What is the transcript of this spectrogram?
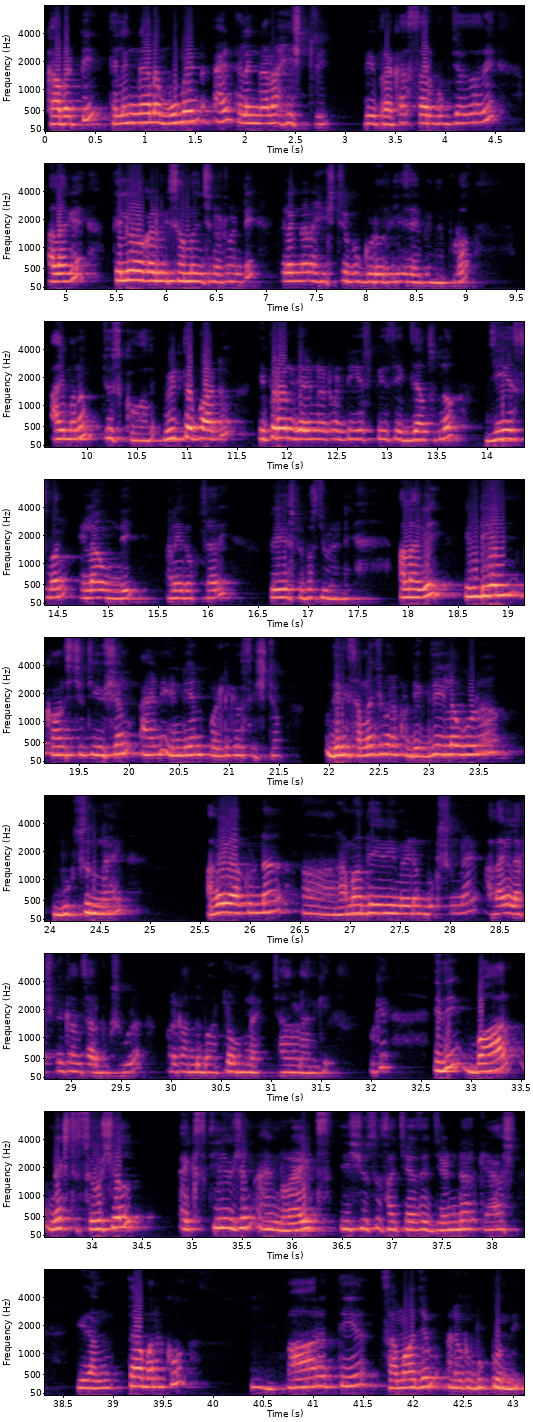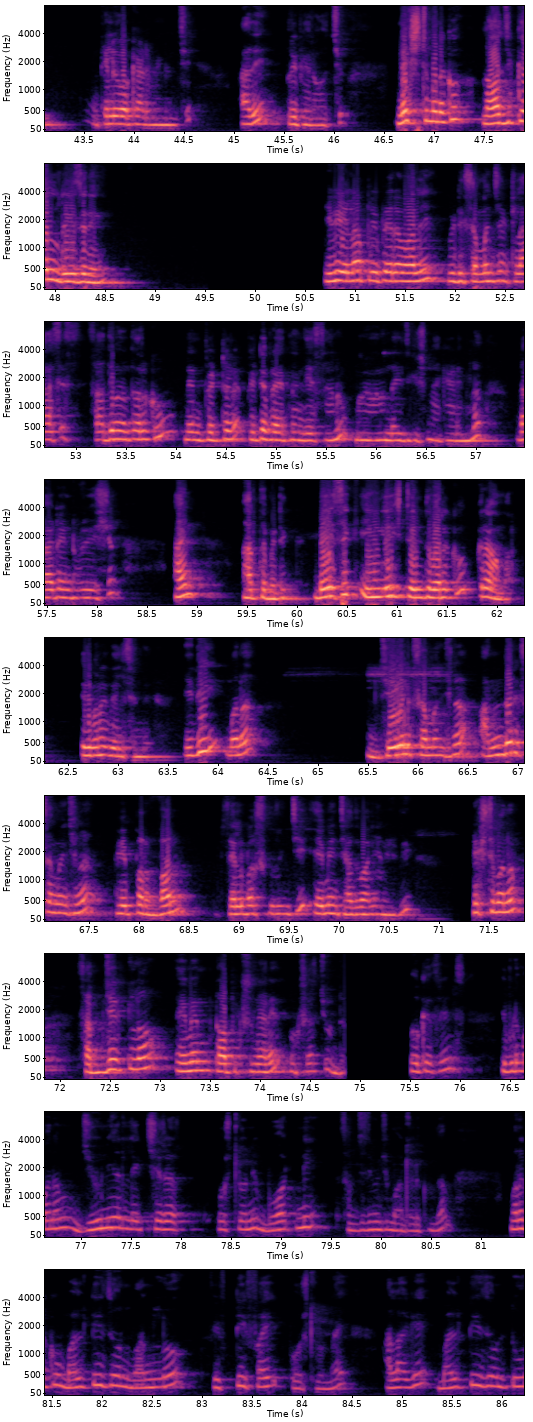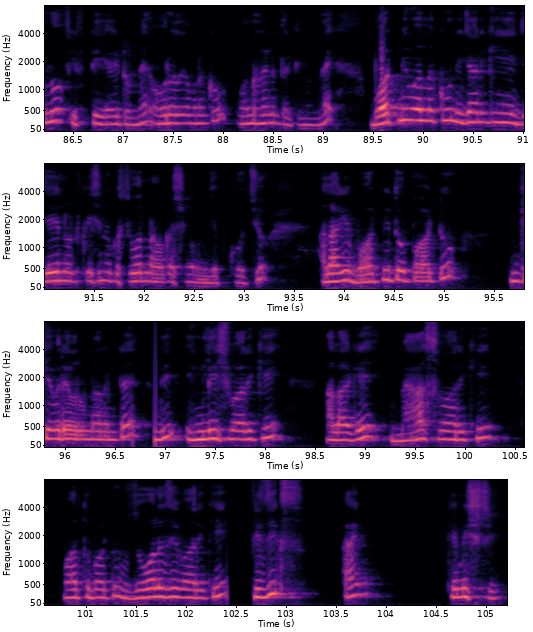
కాబట్టి Telangana movement and Telangana history V Prakash sir book చదవాలి అలాగే తెలుగు అకాడమీకి సంబంధించినటువంటి తెలంగాణ హిస్టరీ బుక్ కూడా రిలీజ్ అయిపోయింది ఇప్పుడు. అవి మనం చూసుకోవాలి. వీటితో పాటు ఇప్పటివరకు జరిగినటువంటి ఎస్పీఎస్సీ ఎగ్జామ్స్లో జిఎస్ వన్ ఎలా ఉంది అనేది ఒకసారి ప్రీవియస్ పేపర్స్ చూడండి. అలాగే Indian constitution and Indian political system దీనికి సంబంధించి మనకు డిగ్రీలో కూడా బుక్స్ ఉన్నాయి. అవే కాకుండా రమాదేవి మేడం బుక్స్ ఉన్నాయి. అలాగే లక్ష్మీకాంత్ సార్ బుక్స్ కూడా మనకు అందుబాటులో ఉన్నాయి చదవడానికి. ఓకే? ఇది bar next social exclusion and rights issues such as a gender caste ఇదంతా మనకు భారతీయ సమాజం అనే ఒక బుక్ ఉంది తెలుగు అకాడమీ నుంచి. అది ప్రిపేర్ అవ్వచ్చు. నెక్స్ట్ మనకు లాజికల్ రీజనింగ్. ఇవి ఎలా ప్రిపేర్ అవ్వాలి? వీటికి సంబంధించిన క్లాసెస్ సాధ్యమైనంత వరకు నేను పెట్టే పెట్టే ప్రయత్నం చేస్తాను మన ఆనంద ఎడ్యుకేషన్ అకాడమీలో. Data interpretation and arithmetic basic English tenth వరకు గ్రామర్ ఇది మనకు తెలిసింది. ఇది మన జేఎల్కి సంబంధించిన అందరికి సంబంధించిన పేపర్ వన్ సిలబస్ గురించి ఏమేమి చదవాలి అనేది. నెక్స్ట్ మనం సబ్జెక్ట్లో ఏమేమి టాపిక్స్ ఉన్నాయని ఒకసారి చూద్దాం. ఓకే ఫ్రెండ్స్ ఇప్పుడు మనం జూనియర్ లెక్చరర్ పోస్ట్లోని బాట్నీ సబ్జెక్ట్ గురించి మాట్లాడుకుందాం. మనకు మల్టీ జోన్ వన్లో ఫిఫ్టీ ఫైవ్ పోస్టులు ఉన్నాయి. అలాగే మల్టీ జోన్ టూలో ఫిఫ్టీ ఎయిట్ ఉన్నాయి. ఓవరాల్గా మనకు వన్ హండ్రెడ్ అండ్ థర్టీన్ ఉన్నాయి. బాట్నీ వాళ్ళకు నిజానికి జేఎల్ నోటిఫికేషన్ ఒక సువర్ణ అవకాశంగా మనం చెప్పుకోవచ్చు. అలాగే బాట్నీతో పాటు ఇంకెవరెవరు ఉన్నారంటే ఇది ఇంగ్లీష్ వారికి అలాగే మ్యాథ్స్ వారికి వారితో పాటు జువాలజీ వారికి ఫిజిక్స్ అండ్ కెమిస్ట్రీ.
